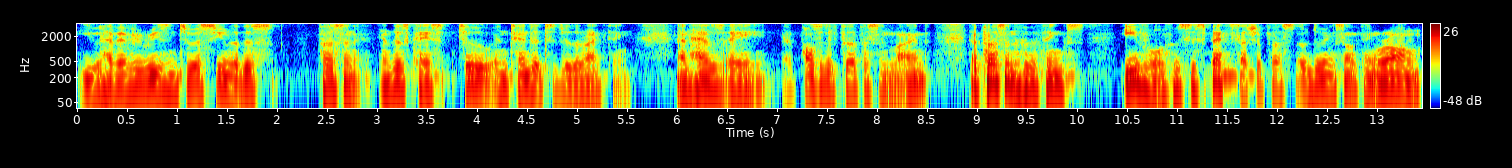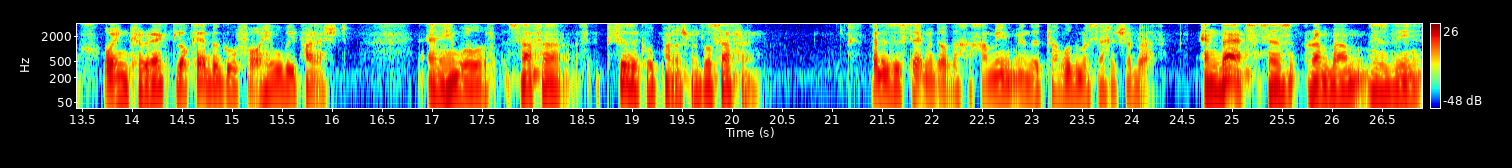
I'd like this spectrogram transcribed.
you have every reason to assume that this person, in this case too, intended to do the right thing and has a, a positive purpose in mind. A person who thinks evil, who suspects such a person of doing something wrong or incorrect, for he will be punished. And he will suffer physical punishment or suffering. That is the statement of the Chachamim in the Talmud Masechet Shabbat. And that, says Rambam, is the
